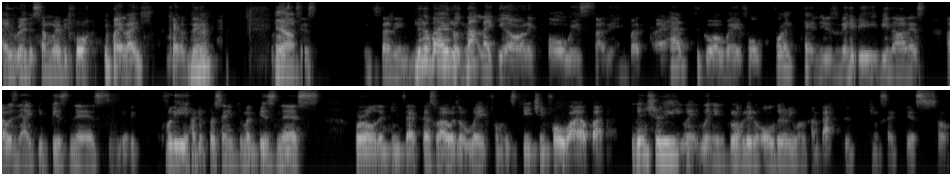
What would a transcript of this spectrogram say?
I read it somewhere before in my life, kind of thing. Mm-hmm. Yeah. Since studying little by little, not like you know, like always studying, but I had to go away for for like ten years, maybe. Being honest, I was in IT business, fully hundred percent into my business world and things like that. So I was away from his teaching for a while, but eventually, when when you grow a little older, you want to come back to things like this. So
